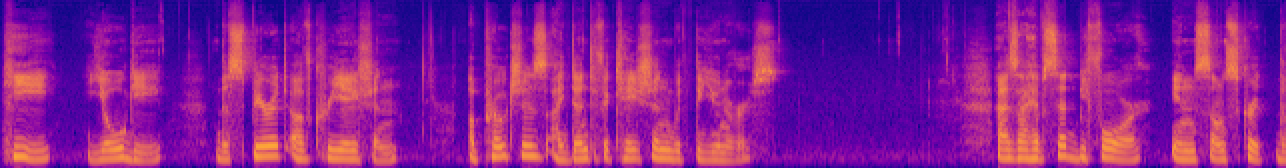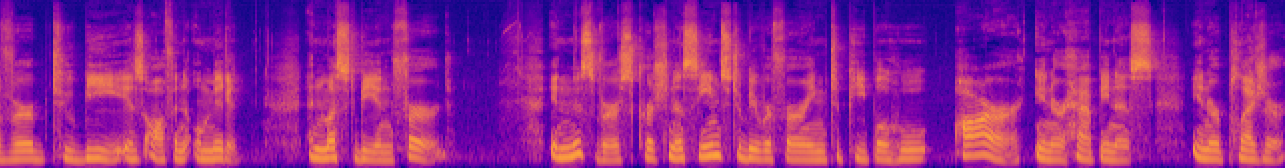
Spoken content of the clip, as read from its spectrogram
he, yogi, the spirit of creation, approaches identification with the universe. As I have said before, in Sanskrit the verb to be is often omitted and must be inferred. In this verse, Krishna seems to be referring to people who are inner happiness, inner pleasure,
